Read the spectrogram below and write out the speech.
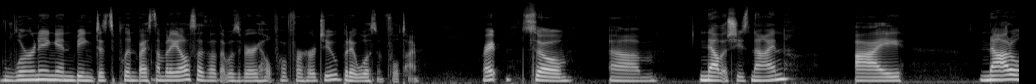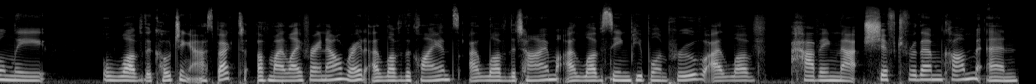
learning and being disciplined by somebody else. I thought that was very helpful for her too, but it wasn't full time, right? So um, now that she's nine, I not only love the coaching aspect of my life right now, right? I love the clients. I love the time. I love seeing people improve. I love having that shift for them come and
